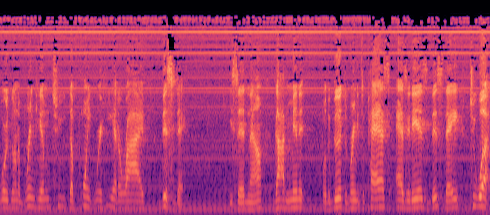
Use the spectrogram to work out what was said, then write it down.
were going to bring him to the point where he had arrived this day. He said, now God meant it for the good to bring it to pass as it is this day to what?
